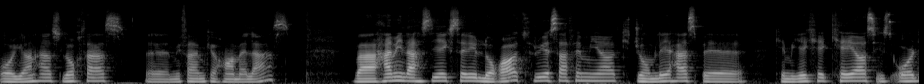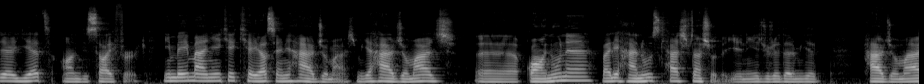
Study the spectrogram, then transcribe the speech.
اوریان هست لخت هست. می‌فهمیم که حامله است. و همین لحظه یک سری لغات روی صفحه میاد که جمله هست به که میگه که chaos is order yet undeciphered. این به این معنیه که chaos یعنی هرج و میگه هرج و قانونه ولی هنوز کشف نشده. یعنی یه جوری داره میگه هرج و مرج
